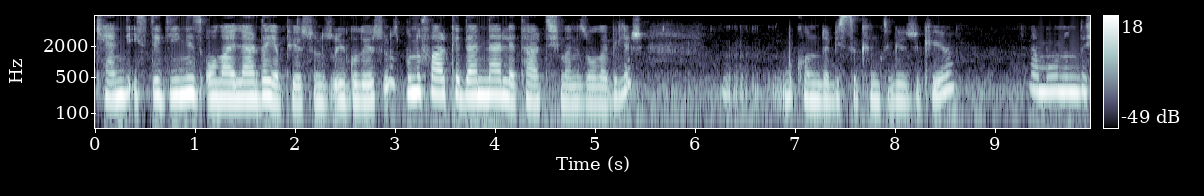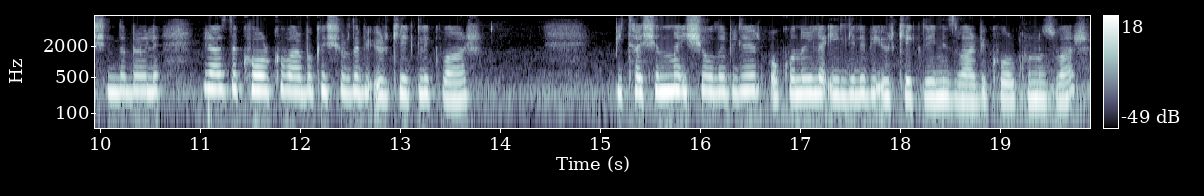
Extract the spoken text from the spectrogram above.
kendi istediğiniz olaylarda yapıyorsunuz, uyguluyorsunuz. Bunu fark edenlerle tartışmanız olabilir. Bu konuda bir sıkıntı gözüküyor. Ama onun dışında böyle biraz da korku var. Bakın şurada bir ürkeklik var. Bir taşınma işi olabilir. O konuyla ilgili bir ürkekliğiniz var, bir korkunuz var.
